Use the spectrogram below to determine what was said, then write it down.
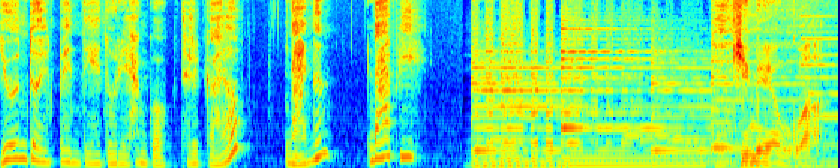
윤도현 밴드의 노래 한 곡 들을까요? 나는 나비. 김혜영과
